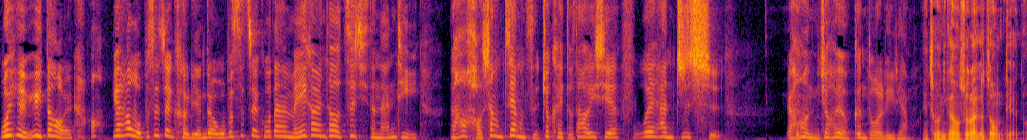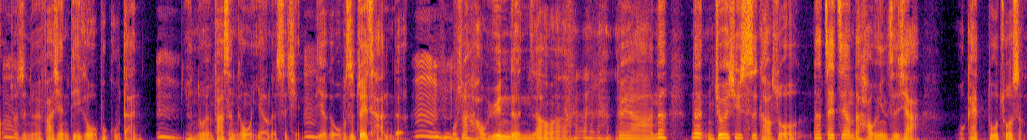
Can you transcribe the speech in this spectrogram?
我也遇到，哎，哦，原来我不是最可怜的，我不是最孤单的，每一个人都有自己的难题，然后好像这样子就可以得到一些抚慰和支持，然后你就会有更多的力量。没错，你刚刚说到一个重点哦，就是你会发现，第一个我不孤单，嗯，有很多人发生跟我一样的事情；，第二个我不是最惨的，嗯，我算好运的，你知道吗？对啊，那那你就会去思考说，那在这样的好运之下，我该多做什么？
